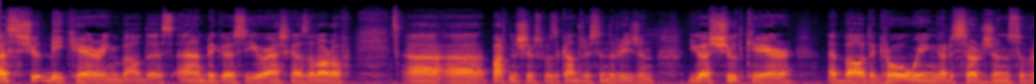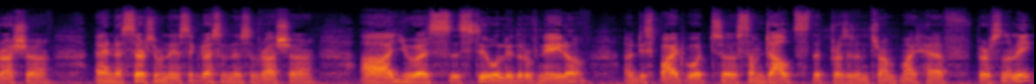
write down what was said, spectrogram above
us should be caring about this um, because us has a lot of uh, uh, partnerships with the countries in the region. Us should care about the growing resurgence of russia and assertiveness aggressiveness of russia. Us uh, is still a leader of nato uh, despite what some doubts that president trump might have personally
